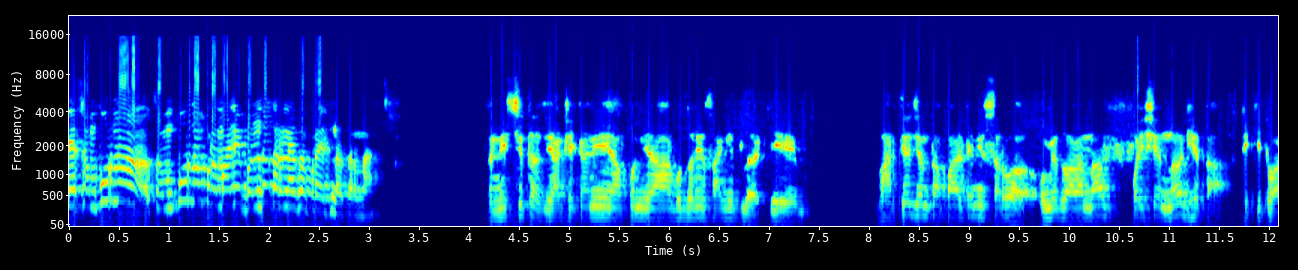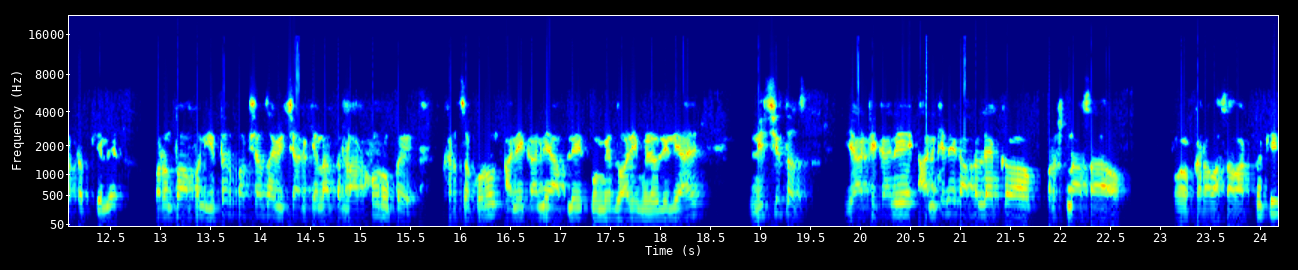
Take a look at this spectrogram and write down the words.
ते संपूर्ण संपूर्ण प्रमाणे बंद करण्याचा प्रयत्न करणार. निश्चितच या ठिकाणी आपण या अगोदरही सांगितलं की भारतीय जनता पार्टीने सर्व उमेदवारांना पैसे न घेता तिकीट वाटप केले. परंतु आपण इतर पक्षाचा विचार केला तर लाखो रुपये खर्च करून अनेकांनी आपली उमेदवारी मिळवलेली आहे. निश्चितच या ठिकाणी आणखीन एक आपल्याला एक प्रश्न असा करावा असा वाटतो की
